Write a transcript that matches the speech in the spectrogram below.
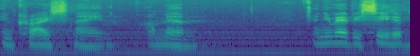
In Christ's name, amen. And you may be seated.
